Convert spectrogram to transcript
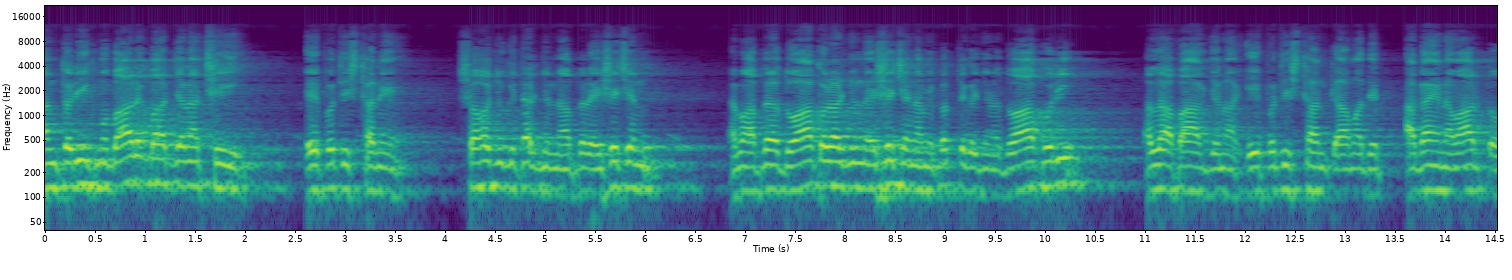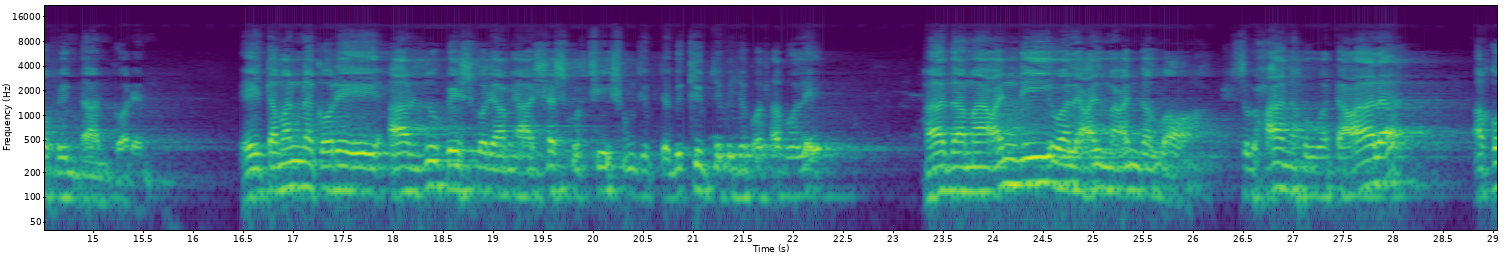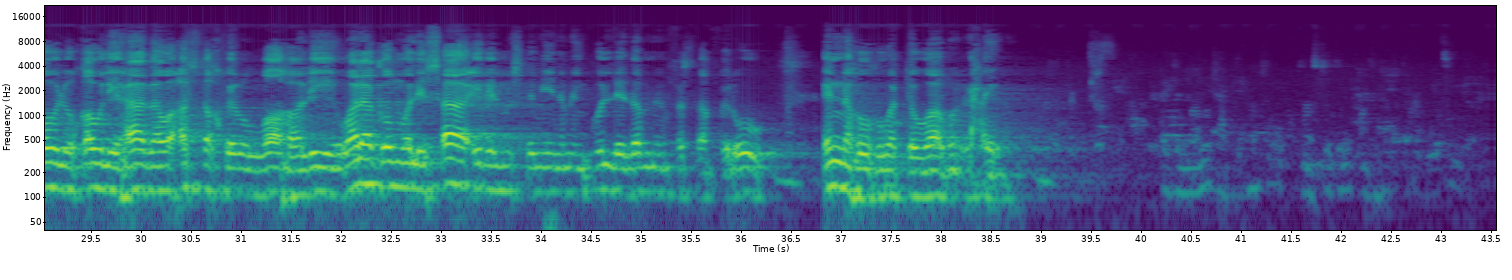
আন্তরিক মোবারকবাদ জানাচ্ছি এই প্রতিষ্ঠানে সহযোগিতার জন্য আপনারা এসেছেন এবং আপনারা দোয়া করার জন্য এসেছেন আমি প্রত্যেকের জন্য দোয়া করি আল্লাহ পাক যেন এই প্রতিষ্ঠানকে আমাদের আগায় নেওয়ার তৌফিক দান করেন এই তামান্না করে এই আরজু পেশ করে আমি আশ্বাস করছি সংক্ষিপ্ত বিক্ষিপ্ত কিছু কথা বলে هذا ما عندي والعلم عند الله سبحانه وتعالى أقول قولي هذا وأستغفر الله لي ولكم ولسائر المسلمين من كل ذنب فاستغفروه إنه هو التواب الرحيم.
